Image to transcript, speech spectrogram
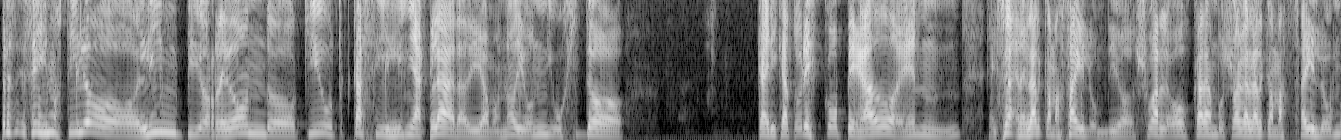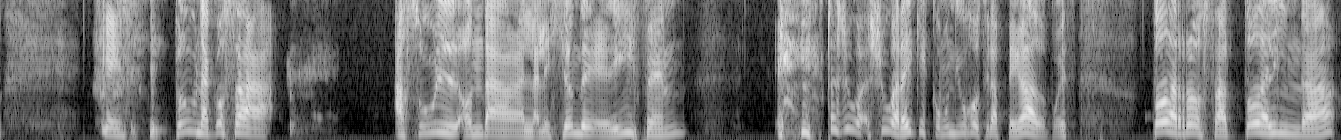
Pero es ese mismo estilo limpio, redondo, cute, casi línea clara, digamos, ¿no? Digo, un dibujito caricaturesco pegado en, en el Arkham Asylum. Digo, Shuar le va a buscar a Ambushwag al Arkham Asylum, que es toda una cosa azul, onda la legión de Ifen. está Sugar, ahí que es como un dibujo que estuviera pegado, pues. Toda rosa, toda linda,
